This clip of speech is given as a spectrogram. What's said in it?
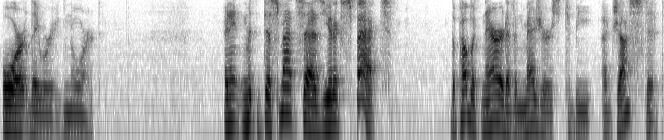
or they were ignored. And it, Desmet says you'd expect the public narrative and measures to be adjusted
